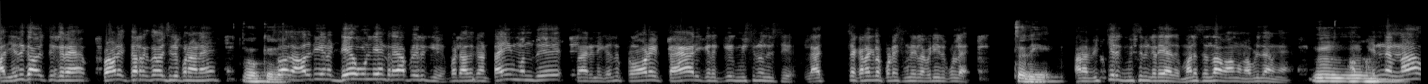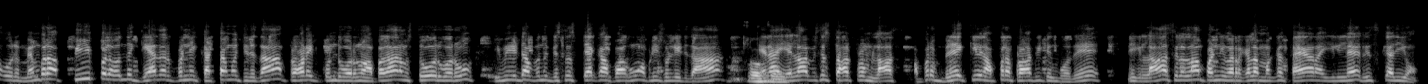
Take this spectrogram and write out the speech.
அது எதுக்காக வச்சிருக்கிறேன்? ப்ராடக்ட் தரக்கு தான் வச்சிருப்பேன் நானு. ஓகே சோ அது ஆல்ரெடி எனக்கு டே ஒன்லேன்ற ஆப்ல இருக்கு. பட் அதுக்கான டைம் வந்து சார் இன்னைக்கு வந்து ப்ராடக்ட் தயாரிக்கிறதுக்கு மிஷின் வந்துச்சு லட்சக்கணக்கில் ப்ரொடக்ஷன் பண்ணிடலாம். வெளியே இருக்குள்ள. சரி. ஆனா விக்கிறதுக்கு மிஷின் கிடையாது. மனுஷன் தான் வாங்கணும். ம் என்னன்னா ஒரு மெம்பர் ஆஃப் பீப்புளை வந்து கேதர் பண்ணி கட்டமைச்சிட்டு தான் ப்ராடக்ட் கொண்டு வரணும். அப்பதான் நம்ம ஸ்டோர் வரும். இமீடியட்டா வந்து பிசினஸ் டேக் ஆஃப் ஆகும் அப்படின்னு சொல்லிட்டு தான். ஏன்னா எல்லா பிசினஸ் ஸ்டார்ட் ஃப்ரம் லாஸ் அப்புறம் பிரேக் அப்புறம் ப்ராஃபிட்டும் போது நீங்க லாஸ்ல எல்லாம் பண்ணி வர்றதுக்கெல்லாம் மக்கள் தயாரா இல்ல ரிஸ்க் அதிகம்.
